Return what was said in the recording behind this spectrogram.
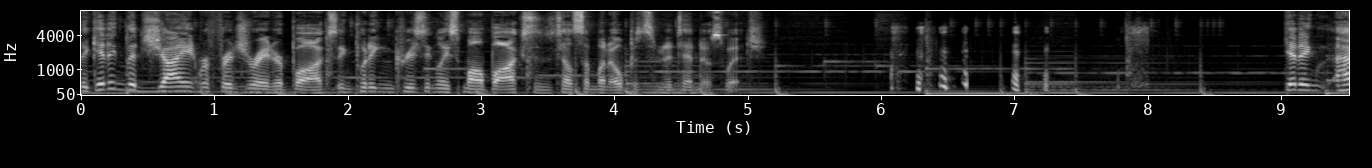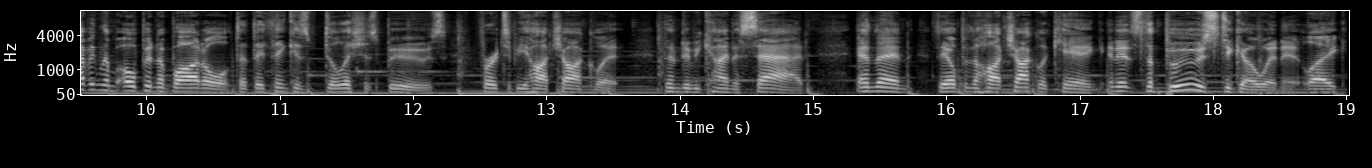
the getting the giant refrigerator box and putting increasingly small boxes until someone opens their Nintendo Switch. getting having them open a bottle that they think is delicious booze for it to be hot chocolate, them to be kind of sad, and then they open the hot chocolate king and it's the booze to go in it. Like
